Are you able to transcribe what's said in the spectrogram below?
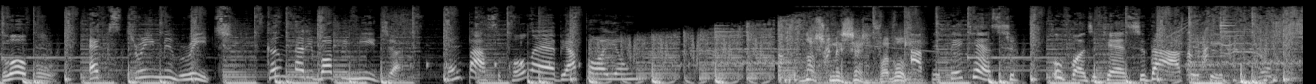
Globo, Extreme Reach, Cantaribop Media, Compasso Colab apoiam. Nosso comerciante, por favor. AppCast, o podcast da App.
